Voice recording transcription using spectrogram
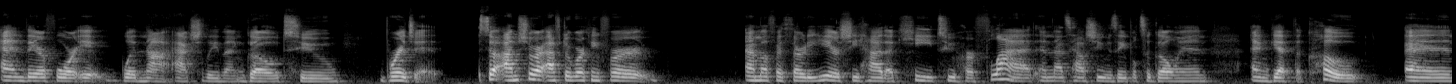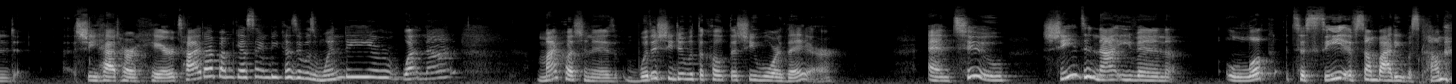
And therefore, it would not actually then go to Bridget. So I'm sure after working for Emma for 30 years, she had a key to her flat, and that's how she was able to go in and get the coat. And she had her hair tied up, I'm guessing because it was windy or whatnot. My question is, what did she do with the coat that she wore there? And two, she did not even look to see if somebody was coming.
